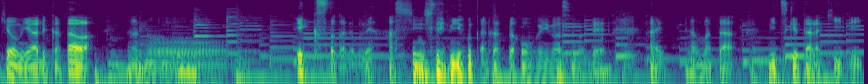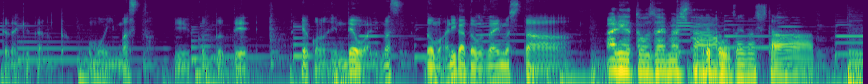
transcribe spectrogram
興味ある方は、あのー X とかでもね、発信してみようかなと思いますので、はい、また見つけたら聞いていただけたらと思います。ということで、今日はこの辺で終わります。どうもありがとうございました。ありがとうございましたありがとう。ございました。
